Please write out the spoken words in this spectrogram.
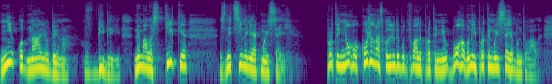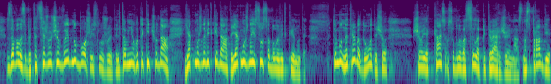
Ні одна людина в Біблії не мала стільки знецінення, як Мойсей. Проти нього кожен раз, коли люди бунтували проти Бога, вони і проти Мойсея бунтували. Здавалося б, та це ж очевидно Божий служитель, та в нього такі чуда. Як можна відкидати? Як можна Ісуса було відкинути? Тому не треба думати, що, що якась особлива сила підтверджує нас. Насправді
